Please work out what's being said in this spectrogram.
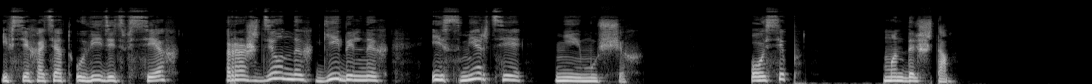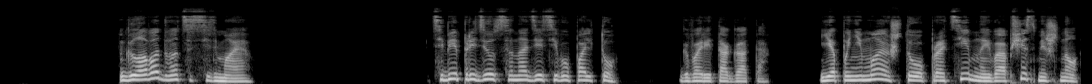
и все хотят увидеть всех, рожденных, гибельных и смерти неимущих. Осип Мандельштам. Глава 27. «Тебе придется надеть его пальто», — говорит Агата. «Я понимаю, что противно и вообще смешно,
